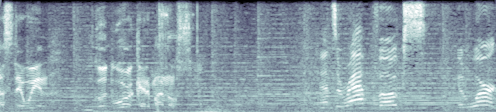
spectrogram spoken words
That's the win. Good work, hermanos. That's a wrap, folks. Good work.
